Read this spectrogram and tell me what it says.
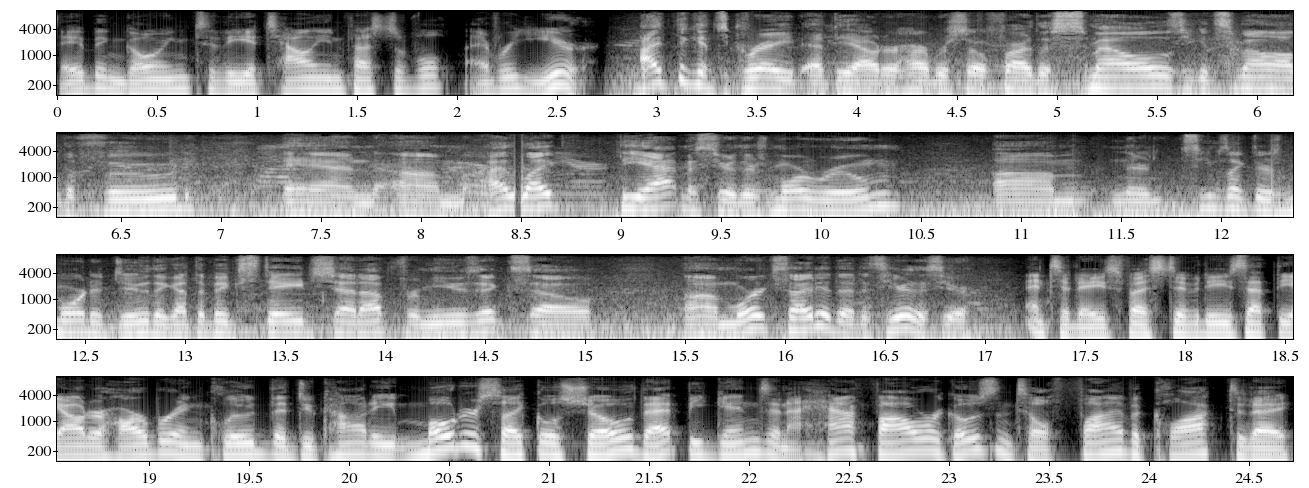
They've been going to the Italian festival every year. I think it's great at the Outer Harbor so far. The smells, you can smell all the food, and um, I like the atmosphere. There's more room. Um, and there seems like there's more to do. They got the big stage set up for music, so um, we're excited that it's here this year. And today's festivities at the Outer Harbor include the Ducati Motorcycle Show that begins in a half hour, goes until 5 o'clock today.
